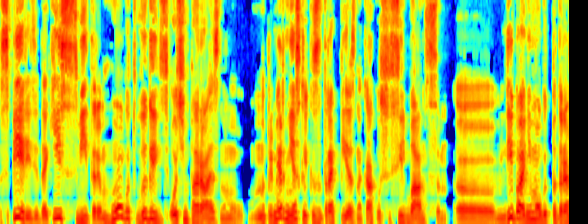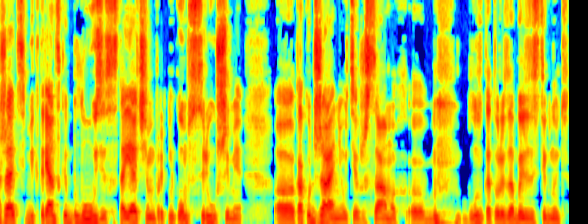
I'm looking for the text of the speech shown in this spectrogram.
Спереди такие свитеры могут выглядеть очень по-разному. Например, несколько затрапезно, как у Сесиль Бансон. Э, либо они могут подражать викторианской блузе со стоячим воротником с рюшами, э, как у Джани, у тех же самых. Э, блузы, которые забыли застегнуть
